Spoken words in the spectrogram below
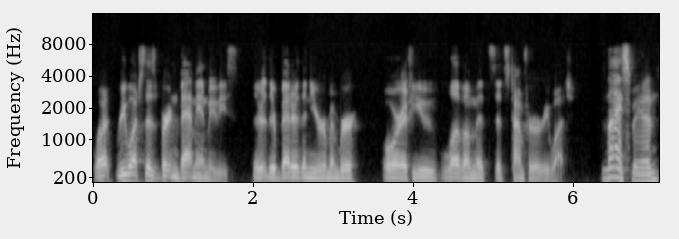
What? Rewatch those Burton Batman movies. They're they're better than you remember. Or if you love them, it's it's time for a rewatch. Nice, man.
